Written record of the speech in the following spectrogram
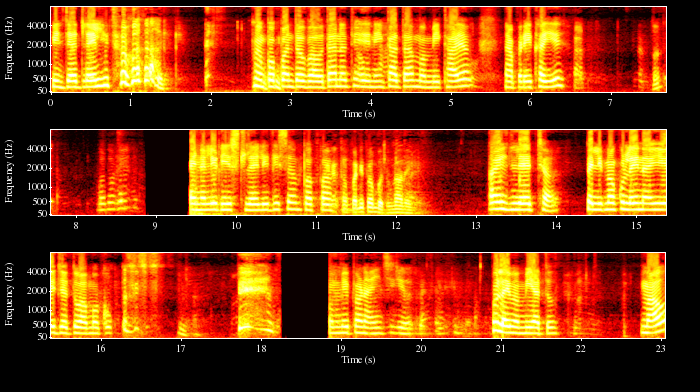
પિઝા જ લઈ લીધો. પપ્પાને તો ભાવતા નથી એ નહીં ખાતા. મમ્મી ખાય. ને આપણે ખાઈએ. ફાઇનલી ડીશ લઈ લીધી છે પપ્પા. કંપની પર બધું ના લઈ. અહીં જ લે છે. પેલી મકુ લઈને આવીએ જતો જતું આ મકુ. મમ્મી પણ આવી ગયો શું લઈ મમ્મી આ તું? માવો?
